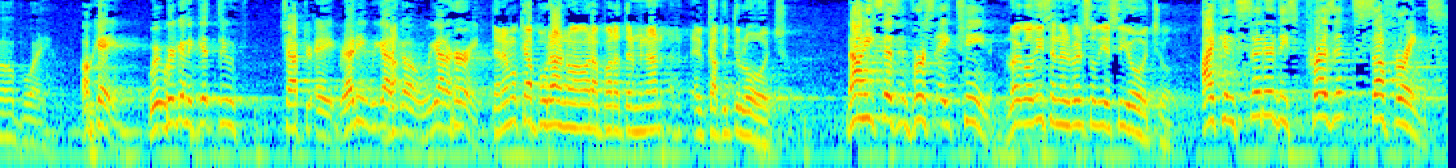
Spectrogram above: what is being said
Oh boy. Okay, we're, we're going to get through chapter 8. Ready? We got to go. We got to hurry. Tenemos que apurarnos ahora para terminar el capítulo 8. Now he says in verse 18, Luego dice en el verso 18, I consider these present sufferings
